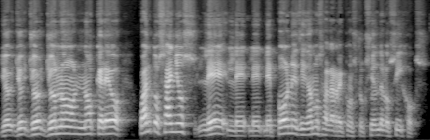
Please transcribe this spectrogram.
yo, yo, yo, yo no, no creo. ¿Cuántos años le, le, le, pones, digamos, a la reconstrucción de los hijos?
